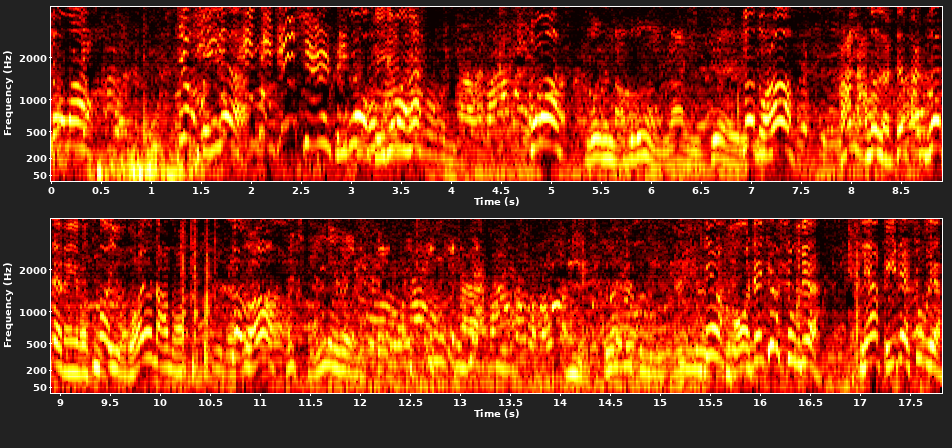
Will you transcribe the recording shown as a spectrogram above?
要吗？净肥的，要肥的吗？来，中吗？多是拿不动，那你这要多少？他拿得了，这大哥在这呢，我操，有多少就拿多少，要多少？这个好，这净瘦的，连肥带瘦的，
